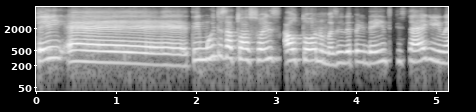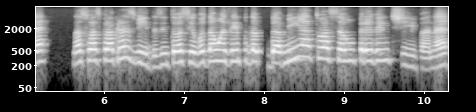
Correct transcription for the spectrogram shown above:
têm, é, têm muitas atuações autônomas, independentes, que seguem né, nas suas próprias vidas. Então, assim, eu vou dar um exemplo da, da minha atuação preventiva, né?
